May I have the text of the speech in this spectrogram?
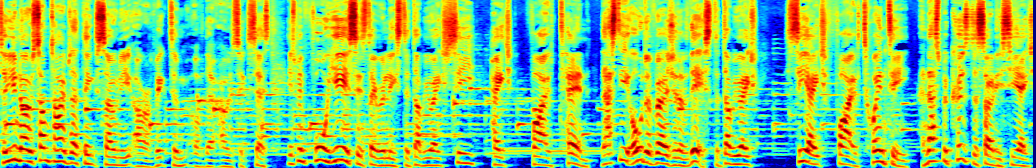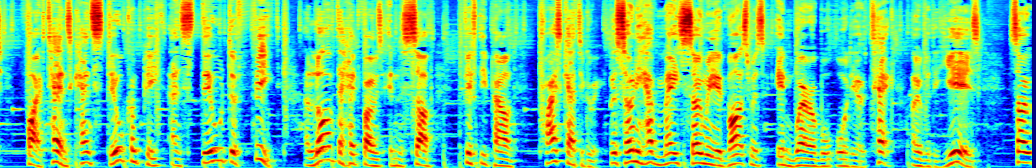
So you know, sometimes I think Sony are a victim of their own success. It's been four years since they released the WH-CH510. That's the older version of this, the WH-CH520. And that's because the Sony CH510s can still compete and still defeat a lot of the headphones in the sub 50 pound price category. But Sony have made so many advancements in wearable audio tech over the years so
